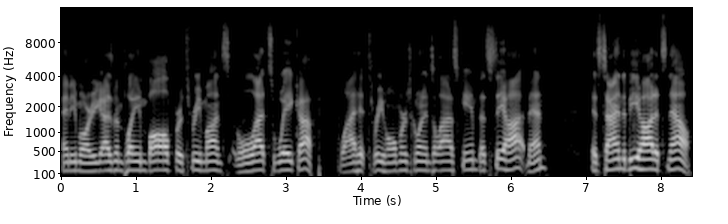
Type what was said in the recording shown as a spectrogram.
anymore. You guys been playing ball for three months. Let's wake up. Vlad hit three homers going into last game. Let's stay hot, man. It's time to be hot. It's now.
